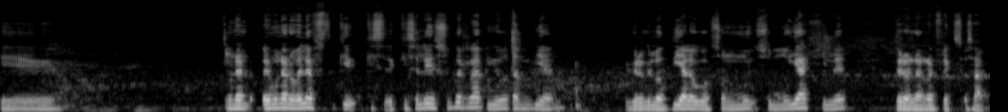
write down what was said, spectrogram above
Eh, una, es una novela que, que se, que se lee súper rápido también. Yo creo que los diálogos son muy, son muy ágiles, pero la reflexión, o sea,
